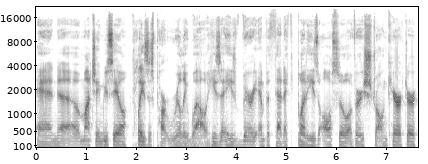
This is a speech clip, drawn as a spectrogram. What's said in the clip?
And uh, Maciej Musiał plays this part really well. He's he's very empathetic, but he's also a very strong character.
